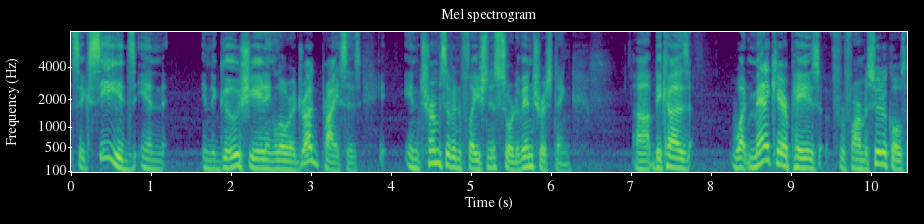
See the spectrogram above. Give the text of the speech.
succeeds in, in negotiating lower drug prices in terms of inflation is sort of interesting uh, because what Medicare pays for pharmaceuticals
